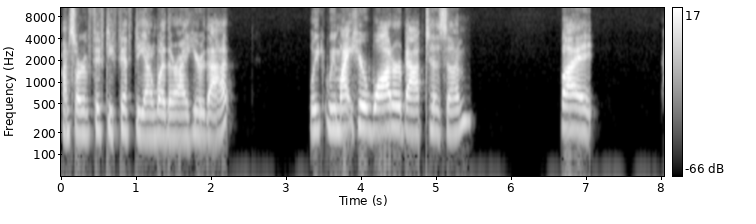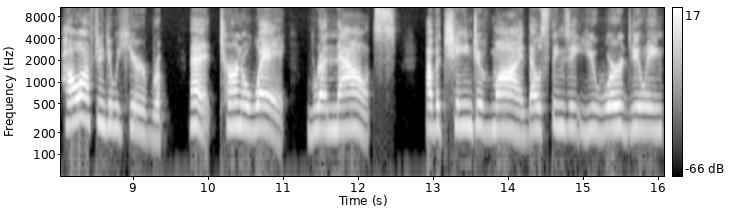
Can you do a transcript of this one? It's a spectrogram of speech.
I'm sort of 50 50 on whether I hear that. We, we might hear water baptism, but how often do we hear repent, turn away, renounce, have a change of mind? Those things that you were doing,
